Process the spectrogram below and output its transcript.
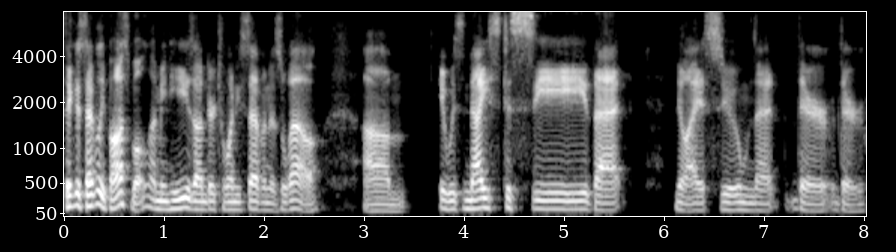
think it's definitely possible. I mean, he's under 27 as well. Um, it was nice to see that. You know, I assume that they're they're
